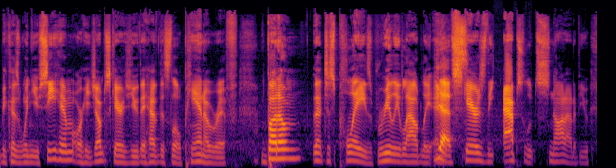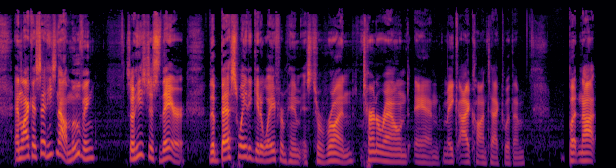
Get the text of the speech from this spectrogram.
because when you see him or he jump scares you, they have this little piano riff, but um, that just plays really loudly and Yes. scares the absolute snot out of you. And like I said, he's not moving, so he's just there. The best way to get away from him is to run, turn around, and make eye contact with him, but not.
